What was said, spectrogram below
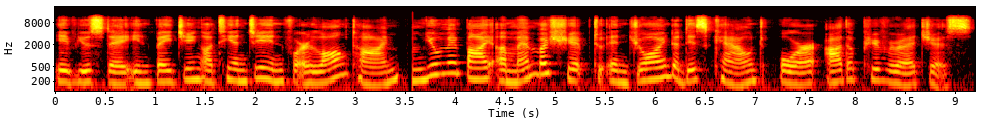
If you stay in Beijing or Tianjin for a long time, you may buy a membership to enjoy the discount or other privileges.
